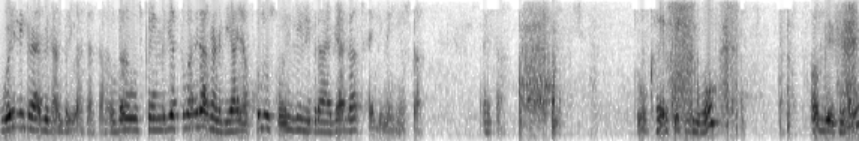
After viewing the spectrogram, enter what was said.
वही लिख रहा है वेदांत परिभाषा का। उधर उसके इंद्रियत्व का निराकरण किया या खुद उसको इंद्री लिख रहा है व्याघात है कि नहीं है उसका? ऐसा। तो खैर कुछ भी हो अब देखेंगे।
